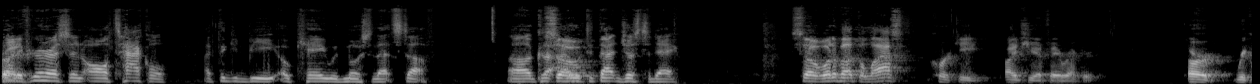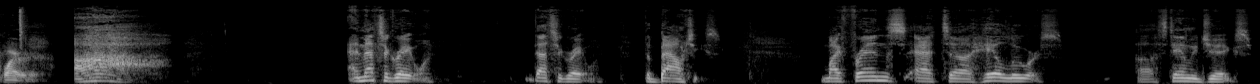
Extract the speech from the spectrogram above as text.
But Right. if you're interested in all tackle, I think you'd be okay with most of that stuff. Because I So- looked at that just today. so, what about the last quirky IGFA record or requirement? Ah, and that's a great one. That's a great one. The bounties. My friends at uh, Hale Lures, uh, Stanley Jigs,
